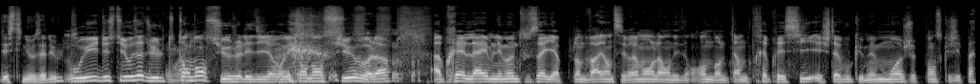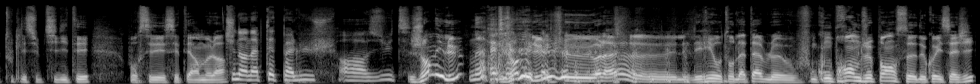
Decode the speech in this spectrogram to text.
Destiné aux adultes? Oui, destiné aux adultes, Ouais. tendancieux, j'allais dire. Oui, tendancieux, voilà. Après, lime, lemon, tout ça, il y a plein de variantes. C'est vraiment là, on, est, on rentre dans le terme très précis. Et je t'avoue que même moi, je pense que j'ai pas toutes les subtilités pour ces, ces termes-là. Tu n'en as peut-être pas lu. Oh zut. J'en ai lu, j'en ai lu. Je, voilà, euh, les les rires autour de la table vous font comprendre, je pense, de quoi il s'agit.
